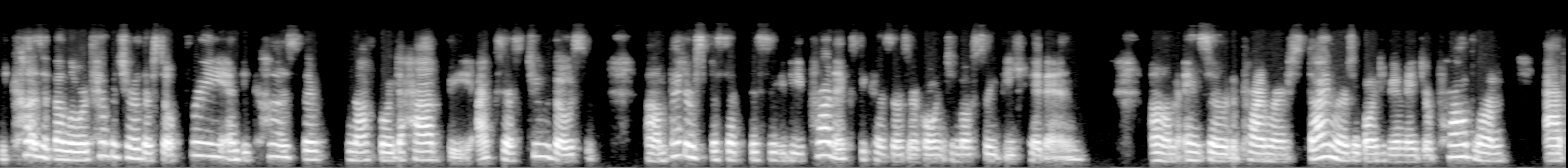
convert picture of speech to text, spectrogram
because at the lower temperature, they're still free and because they're not going to have the access to those um, better specificity products because those are going to mostly be hidden. Um, and so the primers, dimers are going to be a major problem at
